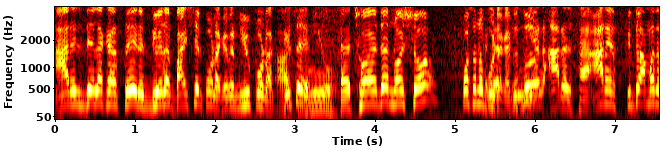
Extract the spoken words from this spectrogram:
আর এস দিয়ে লেখা আছে এটা দুই হাজার বাইশের প্রোডাক্ট একটা নিউ প্রোডাক্ট ঠিক আছে? আচ্ছা, new। ছয় হাজার নয়শো পঁচানব্বই টাকা কিন্তু ইন্ডিয়ান আরএস হ্যাঁ কিন্তু আমাদের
